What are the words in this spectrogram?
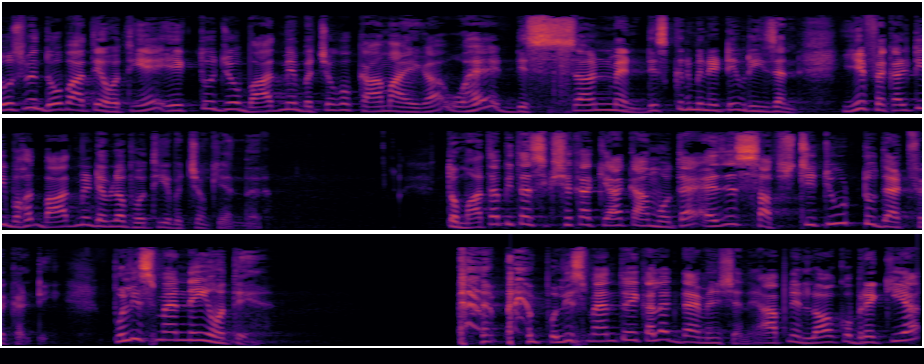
तो उसमें दो बातें होती हैं। एक तो जो बाद में बच्चों को काम आएगा, वो है डिसर्नमेंट डिस्क्रिमिनेटिव रीजन ये फैकल्टी बहुत बाद में डेवलप होती है बच्चों के अंदर। तो माता पिता शिक्षक का क्या काम होता है? As a substitute to that faculty police man नहीं होते हैं। पुलिस मैन तो एक अलग डायमेंशन है। आपने लॉ को ब्रेक किया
